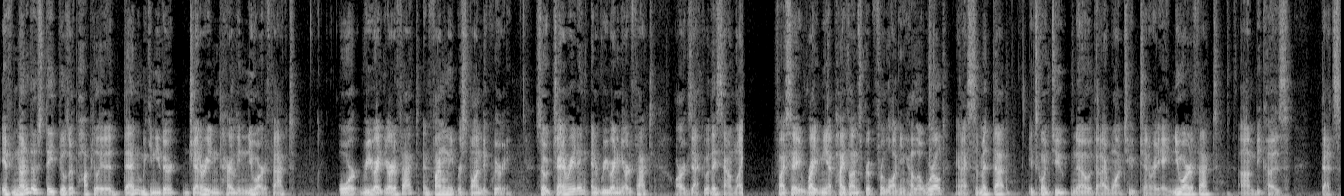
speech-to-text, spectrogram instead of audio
If none of those state fields are populated, then we can either generate an entirely new artifact or rewrite the artifact and finally respond to query. So generating and rewriting the artifact are exactly what they sound like. If I say write me a Python script for logging hello world and I submit that, it's going to know that I want to generate a new artifact um, because that's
